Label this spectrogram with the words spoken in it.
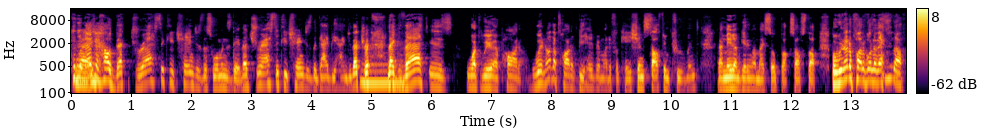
Can you right. imagine how that drastically changes this woman's day? That drastically changes the guy behind you. That dra- mm. like that is what we're a part of. We're not a part of behavior modification, self improvement. And maybe I'm getting on my soapbox, I'll stop. But we're not a part of all of that mm-hmm. stuff.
